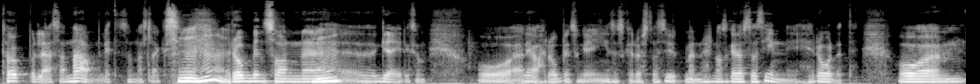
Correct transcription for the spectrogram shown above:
ta upp och läsa namn lite som någon slags mm -hmm. Robinson-grej. Mm. liksom. Och, eller ja, Robinson-grej, ingen som ska röstas ut. Men de ska röstas in i rådet. Och mm,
